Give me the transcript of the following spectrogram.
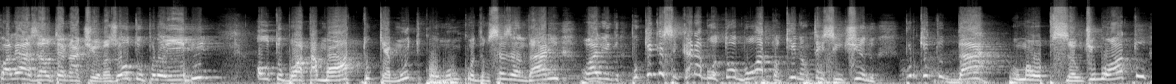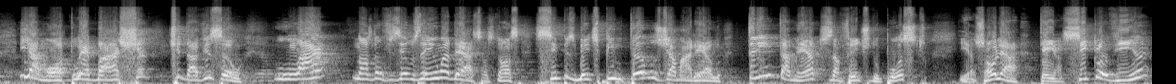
Qual é as alternativas? Ou tu proíbe, ou tu bota moto, que é muito comum quando vocês andarem. Olha, por que, que esse cara botou moto aqui? Não tem sentido. Porque tu dá uma opção de moto e a moto é baixa, te dá visão. Lá nós não fizemos nenhuma dessas. Nós simplesmente pintamos de amarelo 30 metros na frente do posto, e é só olhar, tem a ciclovia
